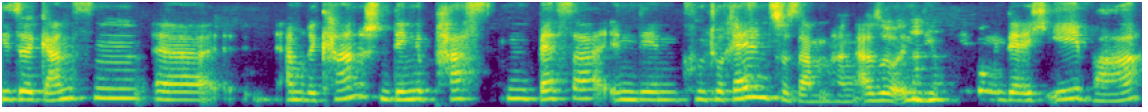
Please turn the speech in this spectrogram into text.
diese ganzen äh, amerikanischen Dinge passten besser in den kulturellen Zusammenhang, also in mhm. die Umgebung, in der ich eh war.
